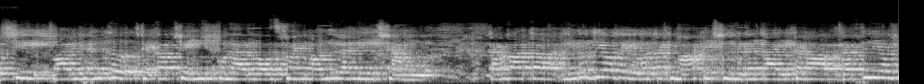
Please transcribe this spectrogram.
వచ్చి వారి హెల్త్ చెకప్ చేయించుకున్నారు. అవసరమైన మందులన్నీ ఇచ్చాము. తర్వాత నిరుద్యోగ యువతకి మాట ఇచ్చిన విధంగా ఇక్కడ గత నియోజక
